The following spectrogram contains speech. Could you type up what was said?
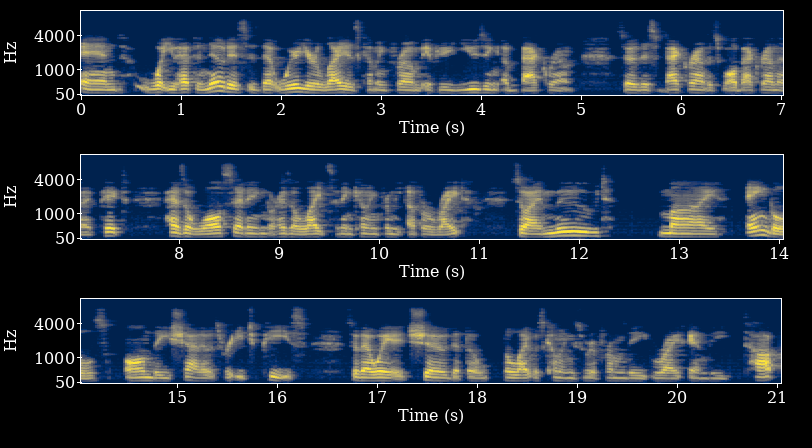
and what you have to notice is that where your light is coming from if you're using a background. So this background, this wall background that I picked has a wall setting or has a light setting coming from the upper right. So I moved my angles on the shadows for each piece so that way it showed that the, the light was coming sort of from the right and the top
